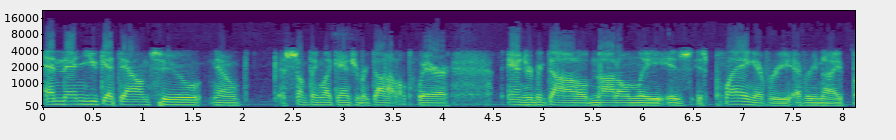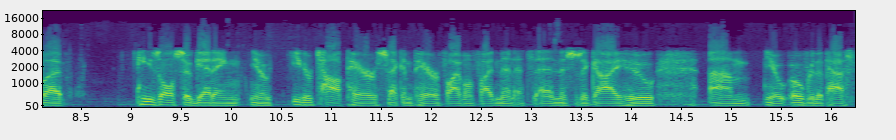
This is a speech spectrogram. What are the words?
and then you get down to you know something like Andrew MacDonald, where Andrew MacDonald not only is is playing every every night, but he's also getting you know either top pair, second pair, five on five minutes. And this is a guy who, um, you know, over the past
